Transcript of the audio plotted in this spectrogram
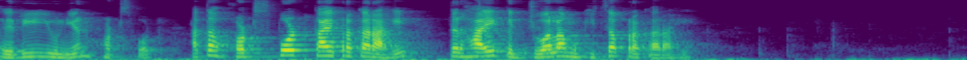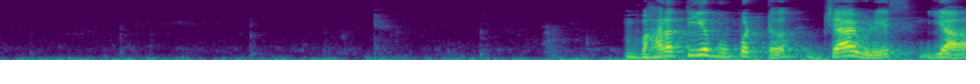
रियुनियन हॉटस्पॉट आता हॉटस्पॉट काय प्रकार आहे? तर हा एक ज्वालामुखीचा प्रकार आहे. भारतीय भूपट्ट ज्यावेळेस या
